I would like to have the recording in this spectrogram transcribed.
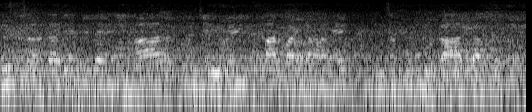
खूप सहकार्य केलं. आणि हा म्हणजे इव्हेंट पार पाडण्यामध्ये त्यांचा खूप मोठा हात लागतो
